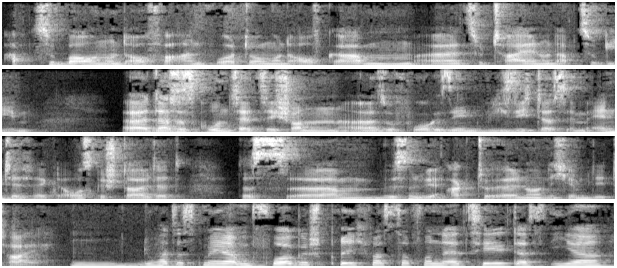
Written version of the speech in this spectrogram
abzubauen und auch Verantwortung und Aufgaben äh, zu teilen und abzugeben. Äh, das ist grundsätzlich schon äh, so vorgesehen. Wie sich das im Endeffekt ausgestaltet, das ähm, wissen wir aktuell noch nicht im Detail. Mhm. Du hattest mir ja im Vorgespräch was davon erzählt, dass ihr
